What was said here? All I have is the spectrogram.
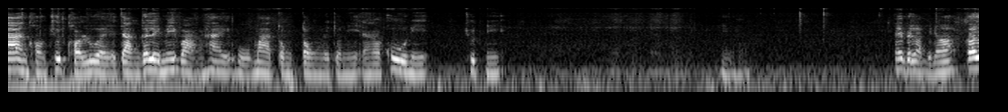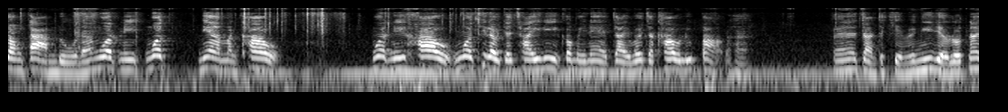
ล่างของชุดขอรวย อาจารย์ก็เลยไม่วางให้โหมาตรงๆเลยตัวนี้นะคะ คู่นี้ชุดนี้นี่ค่ะไม่เป็นไรเนาะก็ลองตามดูนะ งวดนี้งวดเนี่ยมันเข้า งวดนี้เข้างวดที่เราจะใช้นี่ก็ไม่แน่ใจว่าจะเข้าหรือเปล่านะคะเพราะฉะนั้นอาจารย์จะเขียนไว้งี้เดี๋ยวลดหน้า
